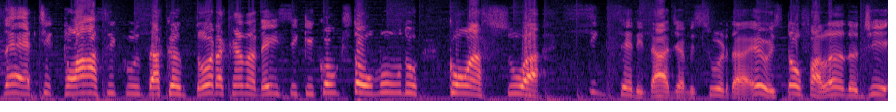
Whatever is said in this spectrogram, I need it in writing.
sete clássicos da cantora canadense que conquistou o mundo com a sua sinceridade absurda. Eu estou falando de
